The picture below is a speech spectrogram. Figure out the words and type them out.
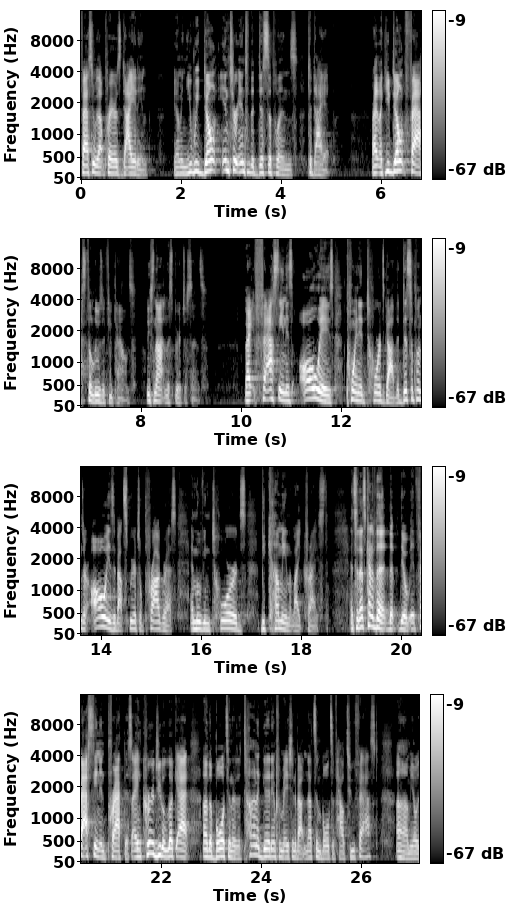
fasting without prayer is dieting. You know, I mean, you, we don't enter into the disciplines to diet, right? Like you don't fast to lose a few pounds, at least not in the spiritual sense. Right? Fasting is always pointed towards God. The disciplines are always about spiritual progress and moving towards becoming like Christ. And so that's kind of the, the you know, fasting in practice. I encourage you to look at uh, the bulletin. There's a ton of good information about nuts and bolts of how to fast. Um, you know,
